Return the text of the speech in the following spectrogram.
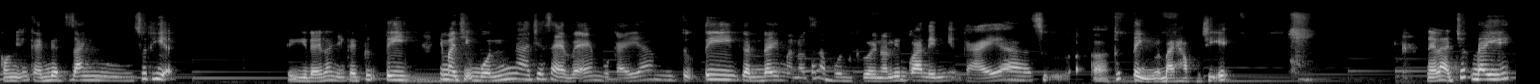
có những cái biệt danh xuất hiện. Thì đấy là những cái tự ti. Nhưng mà chị muốn à, chia sẻ với em một cái um, tự ti gần đây mà nó rất là buồn cười nó liên quan đến những cái à, sự ờ, thức tỉnh và bài học của chị ấy đấy là trước đây ấy,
